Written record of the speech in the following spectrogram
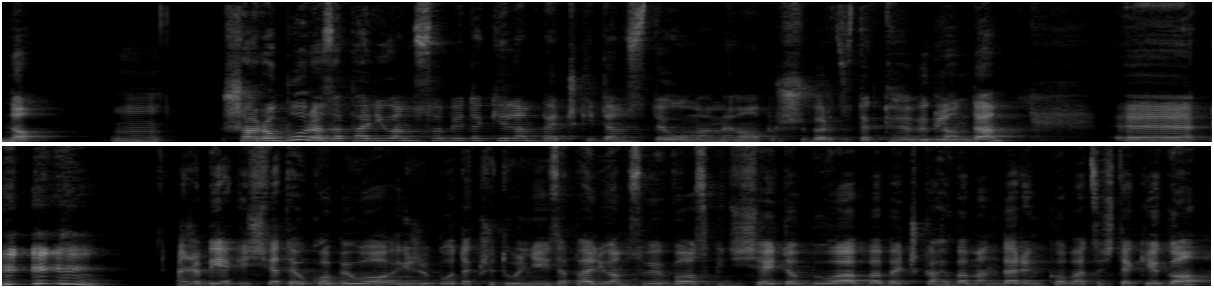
No, mm, szaroburo zapaliłam sobie takie lampeczki tam z tyłu. Mamy, o proszę bardzo, tak to wygląda. E, żeby jakieś światełko było i żeby było tak przytulniej. Zapaliłam sobie wosk. Dzisiaj to była babeczka chyba mandarynkowa, coś takiego.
